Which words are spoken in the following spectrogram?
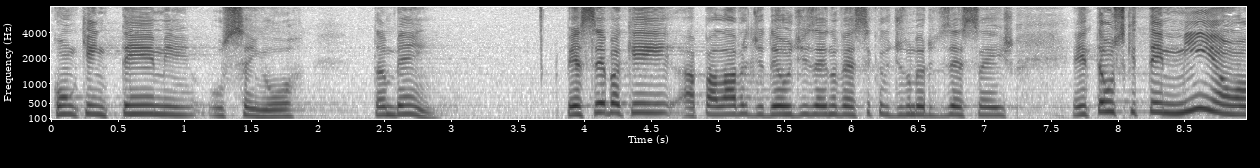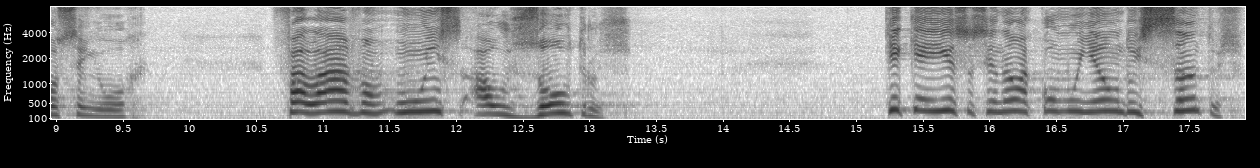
com quem teme o Senhor também. Perceba que a palavra de Deus diz aí no versículo de número 16: Então os que temiam ao Senhor falavam uns aos outros. O que, que é isso senão a comunhão dos santos?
